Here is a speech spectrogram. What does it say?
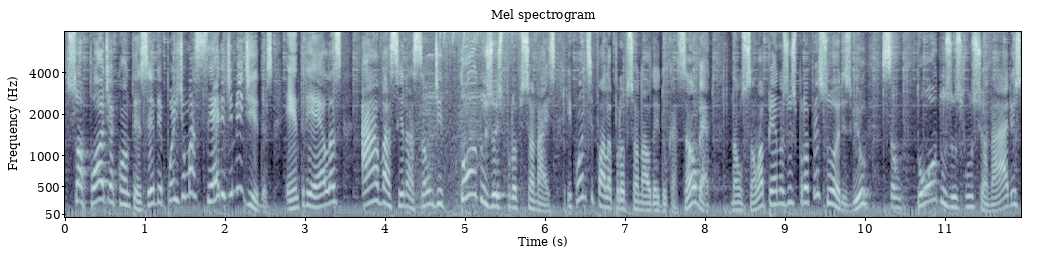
só pode acontecer depois de uma série de medidas, entre elas a vacinação de todos os profissionais. E quando se fala profissional da educação, Beto, não são apenas os professores, viu? São todos os funcionários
